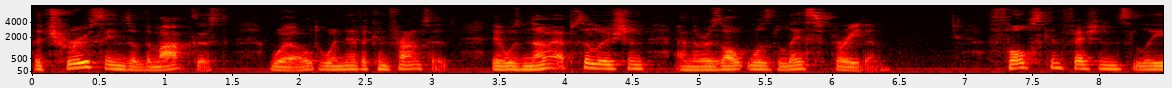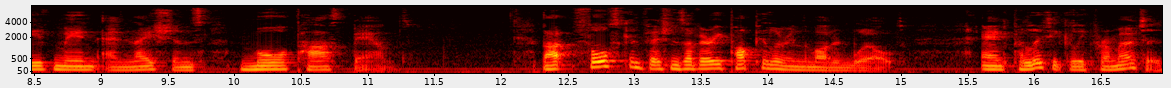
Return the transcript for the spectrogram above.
The true sins of the Marxist world were never confronted. There was no absolution and the result was less freedom. False confessions leave men and nations more past bound. But false confessions are very popular in the modern world and politically promoted.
